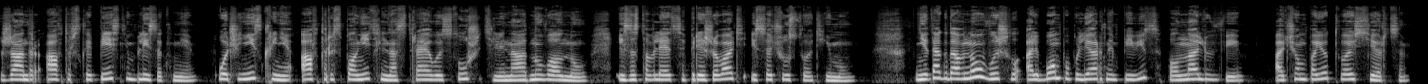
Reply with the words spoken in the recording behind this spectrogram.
жанр авторской песни близок мне. Очень искренне автор-исполнитель настраивает слушателей на одну волну и заставляет сопереживать и сочувствовать ему. Не так давно вышел альбом популярной певицы «Полна любви», о чем поет твое сердце.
